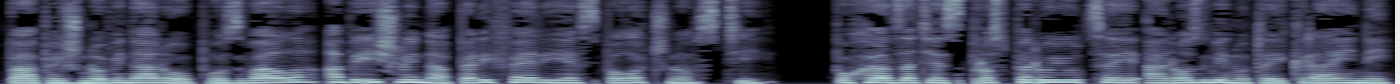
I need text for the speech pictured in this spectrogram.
Pápež novinárov pozval, aby išli na periférie spoločnosti, Pochádzate z prosperujúcej a rozvinutej krajiny,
